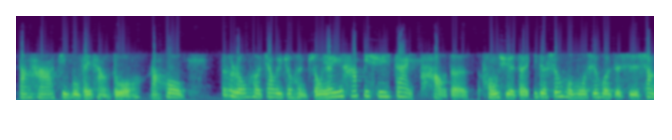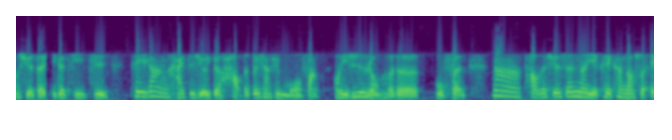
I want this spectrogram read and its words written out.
让他进步非常多。然后这个融合教育就很重要，因为他必须在好的同学的一个生活模式，或者是上学的一个机制。可以让孩子有一个好的对象去模仿哦，也就是融合的部分。那好的学生呢，也可以看到说，哎，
